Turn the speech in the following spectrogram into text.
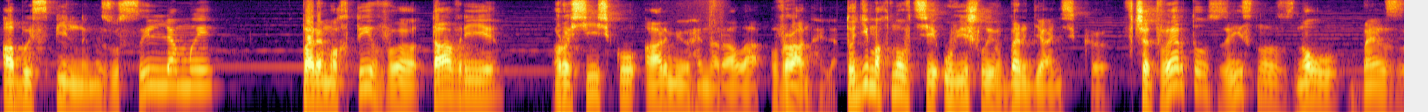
аби спільними зусиллями перемогти в Таврії російську армію генерала Врангеля. Тоді махновці увійшли в Бердянськ в четверту, звісно, знову без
